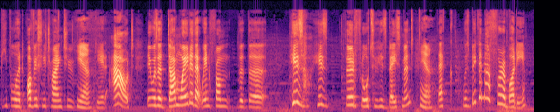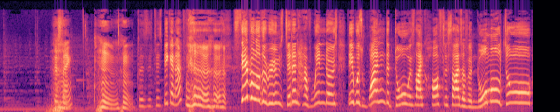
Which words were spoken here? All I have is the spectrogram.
people had obviously trying to Yeah. get out. There was a dumb waiter that went from the, the his his third floor to his basement. Yeah. That was big enough for a body. Just saying. Was it is big enough? Several of the rooms didn't have windows. There was one, the door was like half the size of a normal door.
